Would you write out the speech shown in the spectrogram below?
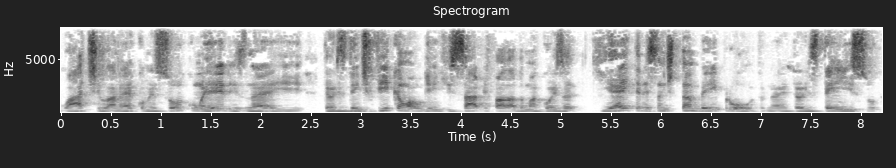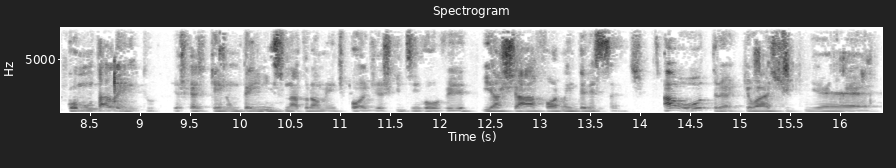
o Atila, né, começou com eles, né, e então eles identificam alguém que sabe falar de uma coisa que é interessante também para o outro, né, então eles têm isso como um talento, e acho que quem não tem isso naturalmente pode, acho que desenvolver e achar a forma interessante. A outra que eu acho que é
